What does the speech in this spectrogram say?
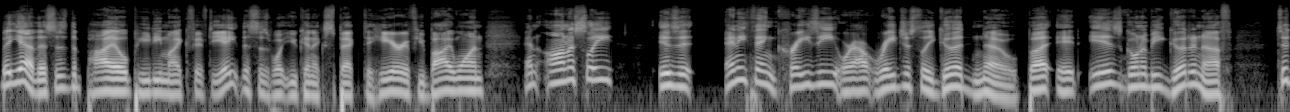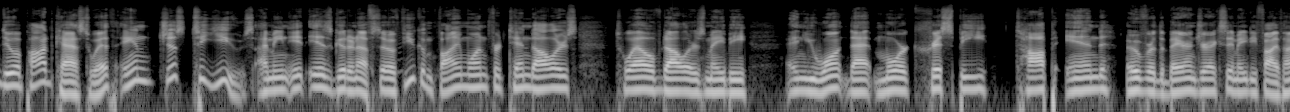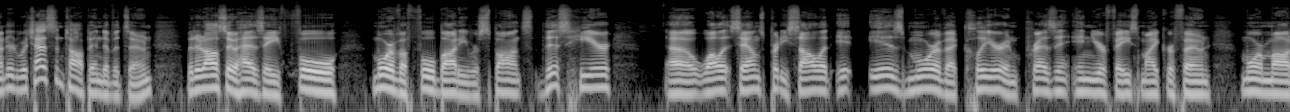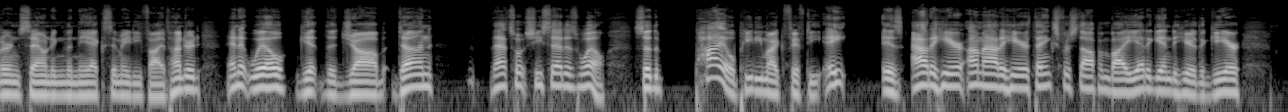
But yeah, this is the Pyle PD Mic 58. This is what you can expect to hear if you buy one. And honestly, is it anything crazy or outrageously good? No, but it is going to be good enough to do a podcast with and just to use. I mean, it is good enough. So if you can find one for $10, $12 maybe, and you want that more crispy top end over the Behringer XM8500, which has some top end of its own, but it also has a full more of a full body response. This here, uh, while it sounds pretty solid, it is more of a clear and present in your face microphone, more modern sounding than the XM8500, and it will get the job done. That's what she said as well. So the Pyle PD Mic 58 is out of here. I'm out of here. Thanks for stopping by yet again to hear the gear.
